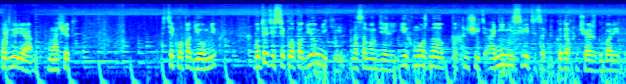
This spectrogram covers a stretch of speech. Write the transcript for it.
по дверям? Значит, стеклоподъемник. Вот эти стеклоподъемники, на самом деле, их можно подключить. Они не светятся, когда включаешь габариты.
